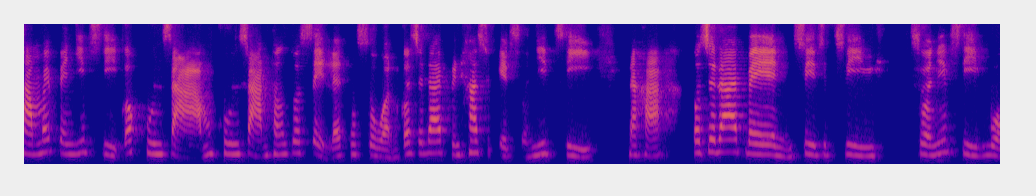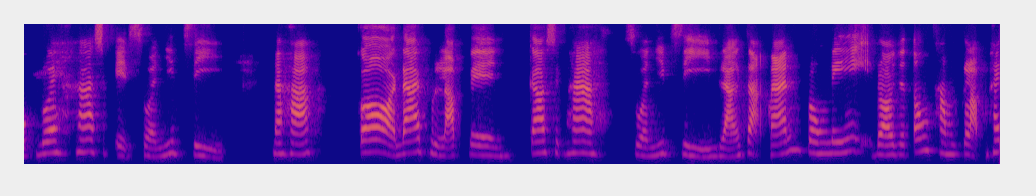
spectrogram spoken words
ทำให้เป็นยี่สี่ก็คูณสามคูณสามทั้งตัวเศษและตัวส่วนก็จะได้เป็นห้าสิบเอ็ดส่วนยี่สี่นะคะ ก็จะได้เป็นสี่สิบสี่ส่วนยี่สี่บวกด้วยห้าสิบเอ็ดส่วนยี่สี่นะคะ ก็ได้ผลลัพธ์เป็น 95 ส่วน 24 หลังจากนั้นตรงนี้เราจะต้องทำกลับให้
